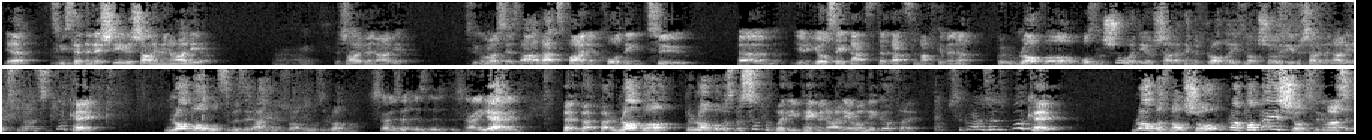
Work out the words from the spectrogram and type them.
Yeah, so we said initially Lishalim and Aliyah. The Shalom and idea. So the Gemara says, ah, that's fine according to, um, you know, you're saying that's that, that's enough Gemina, but Rava wasn't sure whether you're Shalom. I think it was Rava, he's not sure whether you're Shalom and idea. So the Gemara says, okay, Rava was, was it, I think it was Rava, was it Rava? So is it, is it, is that Yeah. saying- But, but, but Rava, but Rava was Masupuk whether you pay Minadi or Migufa. So the Gemara says, okay, Rava's not sure, Rav Papa is sure. So the Gemara says,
